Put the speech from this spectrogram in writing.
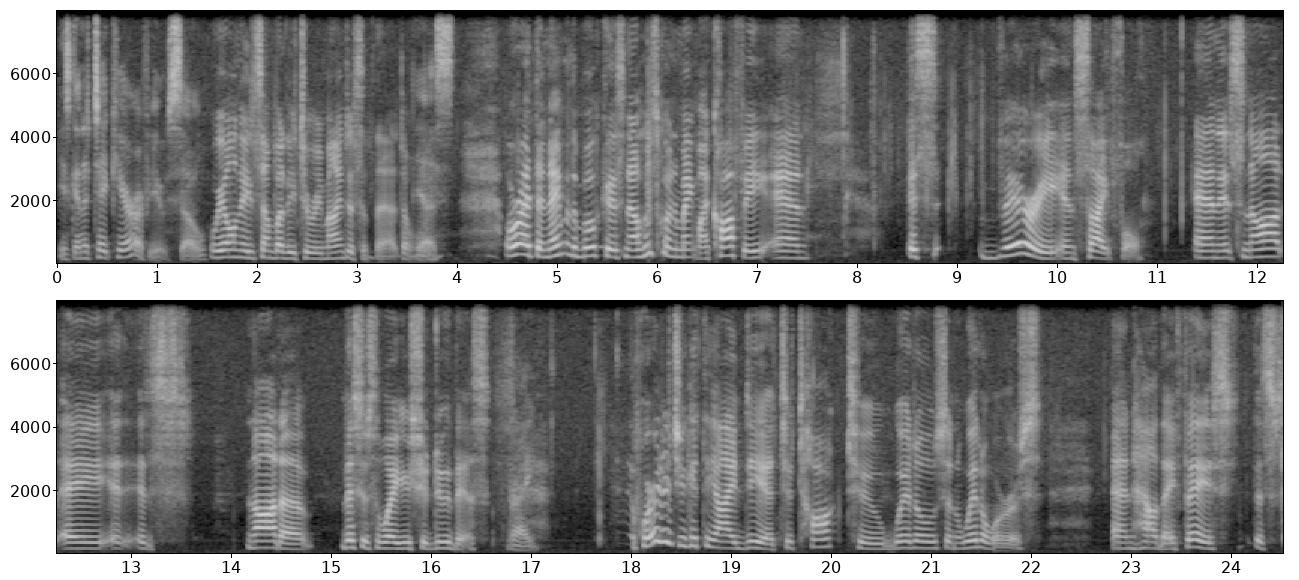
he's going to take care of you. So We all need somebody to remind us of that, don't yes. we? Yes. All right, the name of the book is Now Who's Going to Make My Coffee? And it's very insightful. And it's not a, it- it's not a, this is the way you should do this. Right. Where did you get the idea to talk to widows and widowers and how they face this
